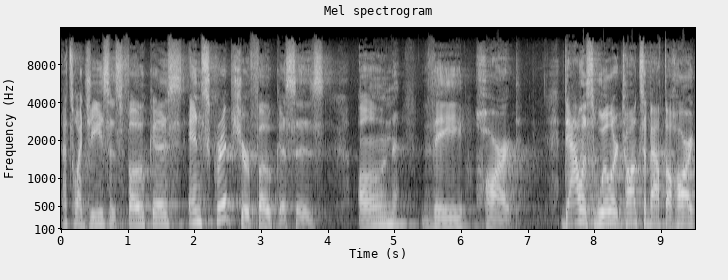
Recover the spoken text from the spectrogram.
That's why Jesus focused and Scripture focuses on the heart Dallas Willard talks about the heart.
